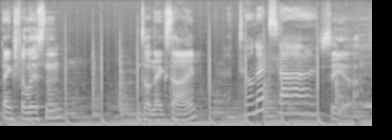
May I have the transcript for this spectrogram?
Thanks for listening. Until next time, Until next time. see ya.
